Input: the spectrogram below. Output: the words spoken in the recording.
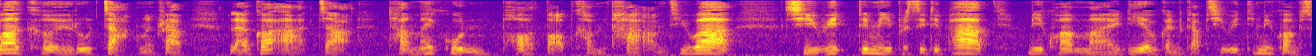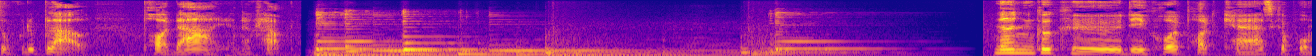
ว่าเคยรู้จักนะครับ แล้วก็อาจจะ ทำให้คุณพอตอบคำถามที่ว่าชีวิตที่มีประสิทธิภาพมีความหมายเดียวกันกับชีวิตที่มีความสุขหรือเปล่า พอได้นะครับ นั่นก็คือ Decode Podcast กับผม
